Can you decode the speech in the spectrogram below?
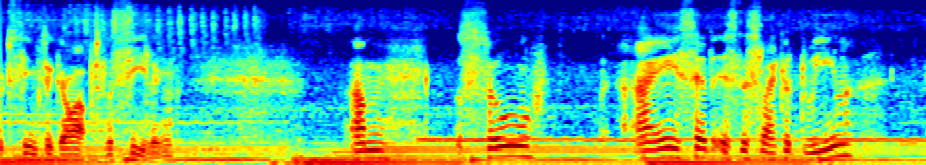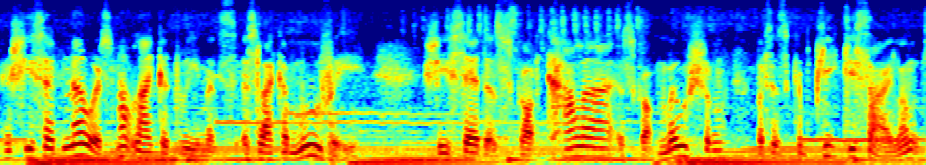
which seem to go up to the ceiling. Um, so I said, is this like a dream? And she said, no, it's not like a dream. It's, it's like a movie. She said, it's got color, it's got motion, but it's completely silent,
